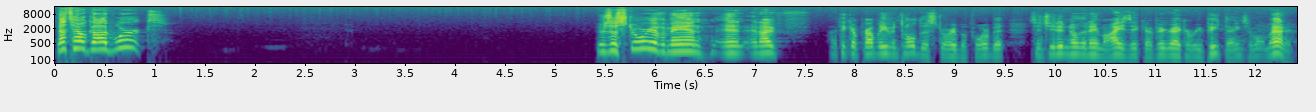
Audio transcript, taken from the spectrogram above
That's how God works. There's a story of a man, and, and I've I think I probably even told this story before, but since you didn't know the name Isaac, I figure I can repeat things. It won't matter.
